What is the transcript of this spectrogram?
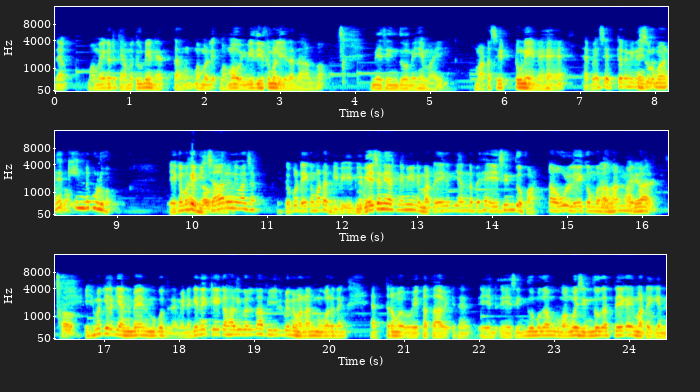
දැ මම එකට කැමතිුණේ නැත්තං මම මම විදිහටම ලියලදාන්නවා මේ සිින්දුව මෙහෙමයි. මට සෙට්ටුනේ නැහැ. හැබැයි සෙට්ටන මිනිස්සුරමානයක් පුළුවන්. ඉන්න පුළුවන්. ඒක මගේ ඔව්, ඔව්, විචාරණය මචක් එතකොට ඒක මට විවි- විවේචනයක් නෙමේ මට ඒක කියන්න බැහැ. ඒ සිින්දුව පට්ට අවුල් ඒකම. ඔව්. එහෙම කියල කියන්න බෑ මොකොද වෙන කෙනෙක් ඒක හලිවෙල්ලා ෆිල් වෙනවන නුවර දැන් ඇත්තරම ඔය කතාව ඒ සිින්දුවම ගමක. මංගව සිින්දුගත්තේකයි මට. ඉගැන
